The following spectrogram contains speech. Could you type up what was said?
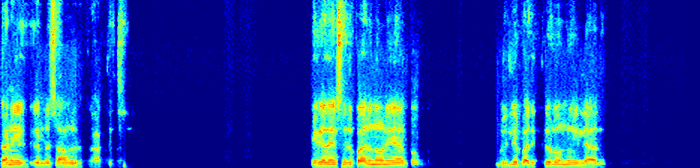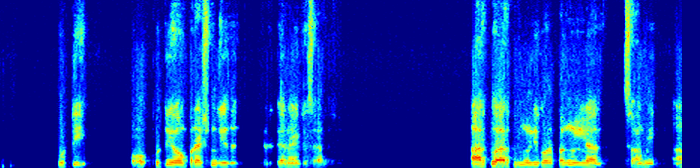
കണിയൊക്കെ കണ്ട് സ്വാമിയോട് പ്രാർത്ഥിച്ചു. ഏകദേശം ഒരു പതിനൊന്ന് മണിയായപ്പോൾ വലിയ പരിക്കുകളൊന്നും ഇല്ലാതെ കുട്ടി കുട്ടിയെ കുട്ടി ഓപ്പറേഷൻ ചെയ്ത് എടുക്കാനായിട്ട് സാധിച്ചു. ആർക്കും ആർക്കും വലിയ കുഴപ്പങ്ങളില്ലാതെ സ്വാമി ആ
